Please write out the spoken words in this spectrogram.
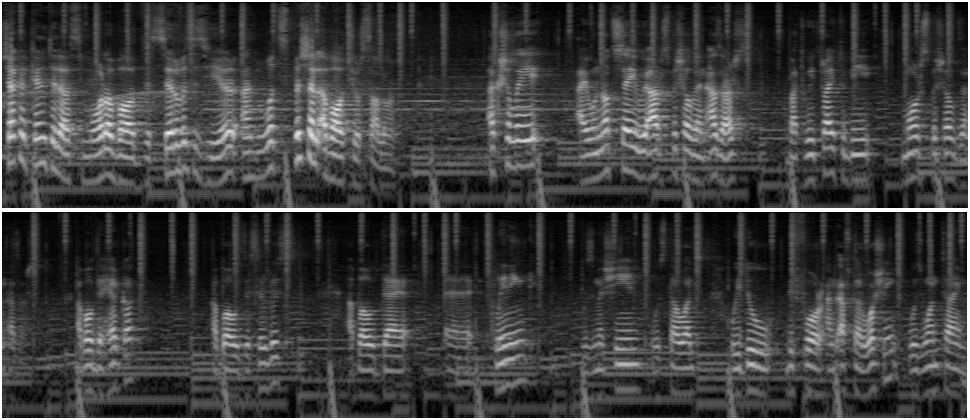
Shakir, can you tell us more about the services here and what's special about your salon? Actually, I will not say we are special than others, but we try to be more special than others. About the haircut, about the service, about the uh, cleaning with machine, with towels. We do before and after washing with one time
